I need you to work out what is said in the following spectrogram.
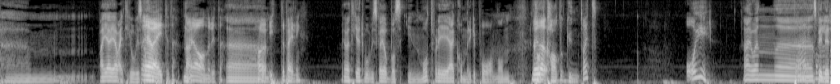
Ehm, nei, jeg, jeg veit ikke hvor vi skal. Jeg veit ikke. Nei. Jeg aner ikke. Ehm, Har jo ikke peiling. jeg vet ikke helt hvor vi skal jobbe oss inn mot, Fordi jeg kommer ikke på noen Det Kat- Cato Gundtveit Oi! er jo en uh, eh, det spiller.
